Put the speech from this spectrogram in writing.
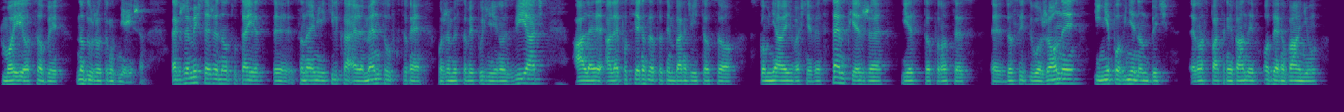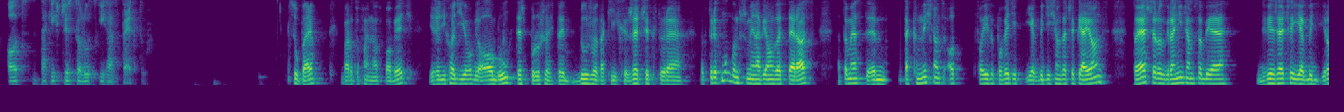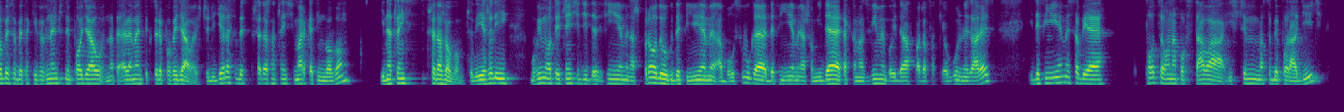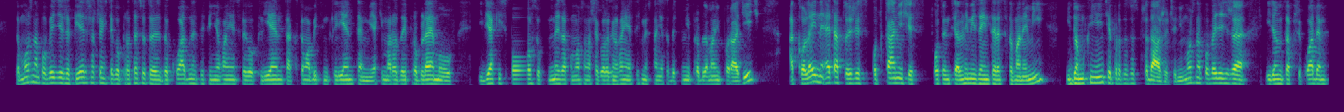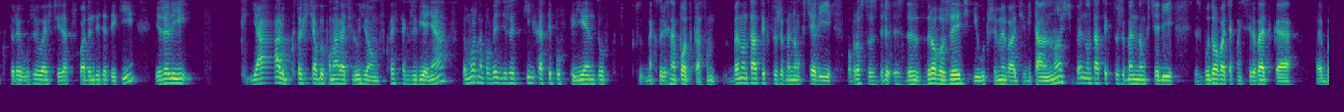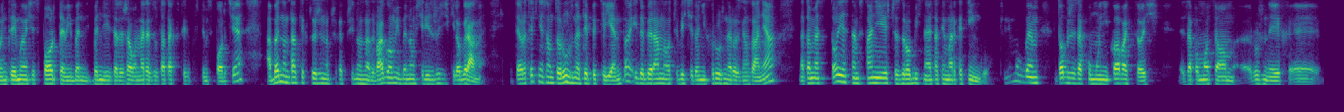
mojej osoby, no dużo trudniejsza. Także myślę, że no tutaj jest y, co najmniej kilka elementów, które możemy sobie później rozwijać, ale, ale potwierdza to tym bardziej to, co wspomniałeś właśnie we wstępie, że jest to proces y, dosyć złożony i nie powinien on być rozpatrywany w oderwaniu od takich czysto ludzkich aspektów. Super, bardzo fajna odpowiedź. Jeżeli chodzi w ogóle o ogół, też poruszyłeś tutaj dużo takich rzeczy, które, do których mógłbym w sumie nawiązać teraz. Natomiast tak myśląc o Twojej wypowiedzi, jakby gdzieś się zaczepiając, to ja jeszcze rozgraniczam sobie dwie rzeczy i jakby robię sobie taki wewnętrzny podział na te elementy, które powiedziałeś. Czyli dzielę sobie sprzedaż na część marketingową i na część sprzedażową. Czyli jeżeli mówimy o tej części, gdzie definiujemy nasz produkt, definiujemy albo usługę, definiujemy naszą ideę, tak to nazwijmy, bo idea wpada w taki ogólny zarys, i definiujemy sobie, po co ona powstała i z czym ma sobie poradzić, to można powiedzieć, że pierwsza część tego procesu to jest dokładne zdefiniowanie swojego klienta, kto ma być tym klientem, jaki ma rodzaj problemów i w jaki sposób my za pomocą naszego rozwiązania jesteśmy w stanie sobie z tymi problemami poradzić. A kolejny etap to już jest spotkanie się z potencjalnymi zainteresowanymi i domknięcie procesu sprzedaży. Czyli można powiedzieć, że idąc za przykładem, który użyłeś, czyli za przykładem dietetyki, jeżeli ja lub ktoś chciałby pomagać ludziom w kwestiach żywienia, to można powiedzieć, że jest kilka typów klientów, na których napotka. Są, będą tacy, którzy będą chcieli po prostu zdrowo żyć i utrzymywać witalność, będą tacy, którzy będą chcieli zbudować jakąś sylwetkę, e, bądź zajmują się sportem i będzie im zależało na rezultatach w, w tym sporcie, a będą tacy, którzy na przykład przyjdą z nadwagą i będą chcieli zrzucić kilogramy. Teoretycznie są to różne typy klienta i dobieramy oczywiście do nich różne rozwiązania, natomiast to jestem w stanie jeszcze zrobić na etapie marketingu. Czyli mógłbym dobrze zakomunikować coś za pomocą różnych e,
